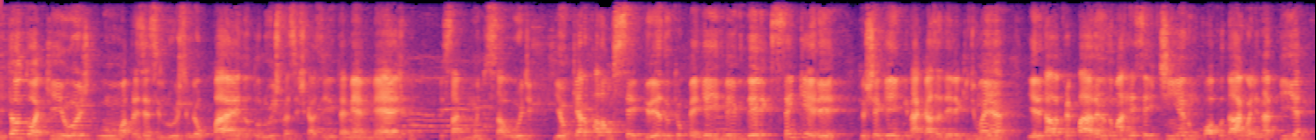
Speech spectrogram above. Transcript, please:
Então estou aqui hoje com uma presença ilustre, meu pai, Dr. Luiz Francisco Casinho, também é médico e sabe muito de saúde. E eu quero falar um segredo que eu peguei meio dele sem querer. Que eu cheguei na casa dele aqui de manhã e ele estava preparando uma receitinha num copo d'água ali na pia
